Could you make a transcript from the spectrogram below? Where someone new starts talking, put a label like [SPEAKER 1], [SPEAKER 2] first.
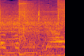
[SPEAKER 1] dần một me đâu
